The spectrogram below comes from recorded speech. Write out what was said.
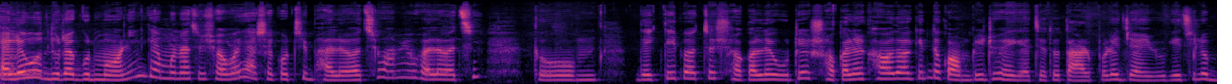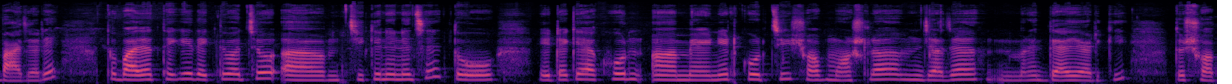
হ্যালো বন্ধুরা গুড মর্নিং কেমন আছো সবাই? আশা করছি ভালো আছো, আমিও ভালো আছি। তো দেখতেই পাচ্ছ সকালে উঠে, সকালের খাওয়া দাওয়া কিন্তু কমপ্লিট হয়ে গেছে। তো, তারপরে জয়বু গিয়েছিল বাজারে। তো, বাজার থেকে দেখতে পাচ্ছ চিকেন এনেছে। তো, এটাকে এখন ম্যারিনেট করছি। সব মশলা যা যা মানে দেয় আর কি। তো সব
